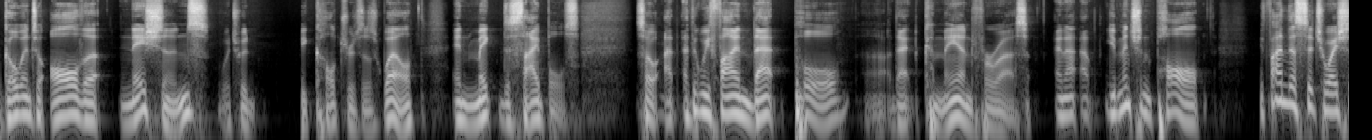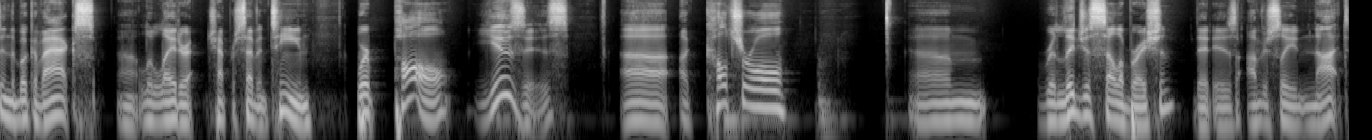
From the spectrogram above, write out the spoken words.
go into all the nations, which would be cultures as well, and make disciples. So I, I think we find that pull, uh, that command for us. And I, I- you mentioned Paul. You find this situation in the book of Acts uh, a little later, chapter 17, where Paul uses uh, a cultural, um, religious celebration that is obviously not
